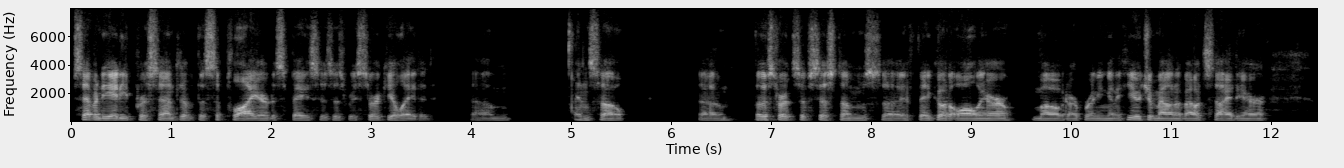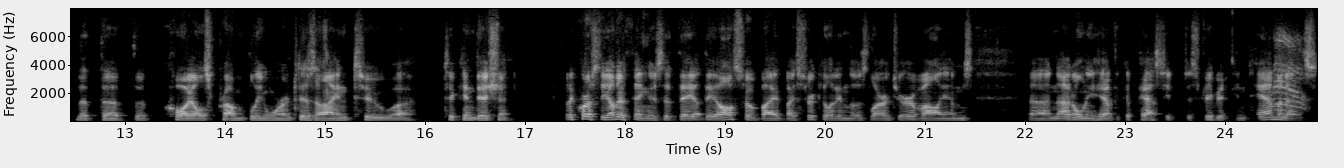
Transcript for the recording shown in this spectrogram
70, 80% of the supply air to spaces is recirculated. Um, and so um, those sorts of systems, uh, if they go to all air mode, are bringing in a huge amount of outside air that the, the coils probably weren't designed to uh, to condition. But of course, the other thing is that they they also by by circulating those large air volumes, uh, not only have the capacity to distribute contaminants,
